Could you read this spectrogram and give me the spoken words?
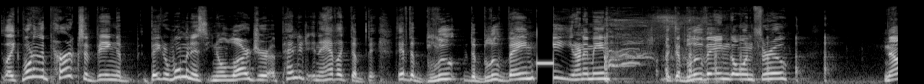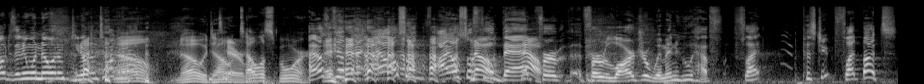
like, one of the perks of being a bigger woman is you know larger appendage, and they have like the they have the blue the blue vein. You know what I mean? like the blue vein going through. No, does anyone know what I'm? Do you know what I'm talking about? No, no, don't. Terrible. Tell us more. I also feel bad, I also I also No, feel bad no. for for larger women who have flat poster- flat butts.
